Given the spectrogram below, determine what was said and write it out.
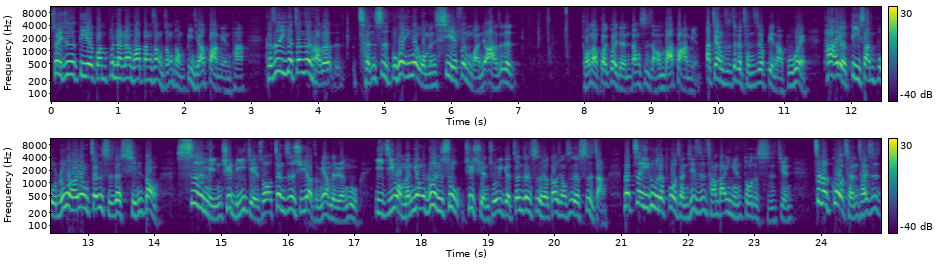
所以就是第二关不能让他当上总统，并且要罢免他。可是，一个真正好的城市不会因为我们泄愤完就啊，这个头脑怪怪的人当市长，我们把他罢免啊，这样子这个城市就变好。不会，他还有第三步，如何用真实的行动，市民去理解说政治需要怎么样的人物，以及我们用论述去选出一个真正适合高雄市的市长。那这一路的过程其实是长达一年多的时间。这个过程才是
